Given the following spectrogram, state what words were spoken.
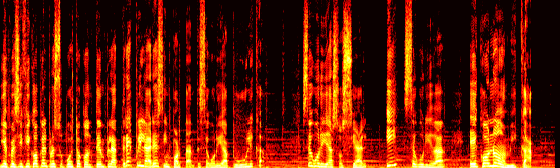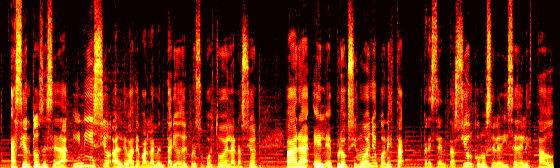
y especificó que el presupuesto contempla tres pilares importantes, seguridad pública, seguridad social y seguridad económica. Así entonces se da inicio al debate parlamentario del presupuesto de la Nación para el próximo año con esta presentación, como se le dice, del estado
